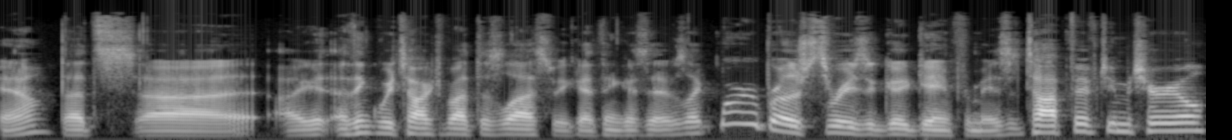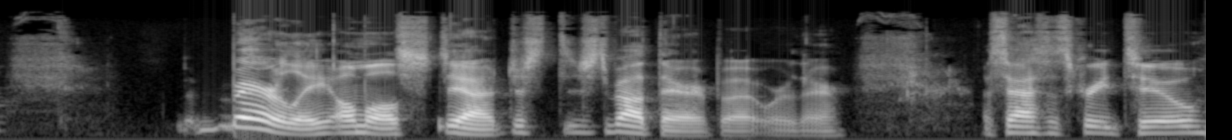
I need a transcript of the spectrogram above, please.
You know, that's uh, I, I think we talked about this last week. I think I said it was like Mario Brothers 3 is a good game for me. Is it top 50 material? Barely, almost. Yeah, just just about there, but we're there. Assassin's Creed 2.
